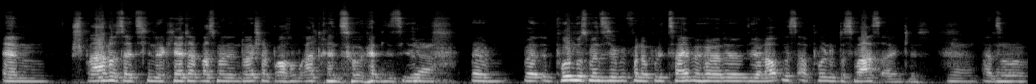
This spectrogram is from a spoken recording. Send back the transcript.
ähm, sprachlos, als ich ihnen erklärt habe, was man in Deutschland braucht, um Radrennen zu organisieren. Ja. Ähm, weil in Polen muss man sich irgendwie von der Polizeibehörde die Erlaubnis abholen und das war's eigentlich. Ja. Also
